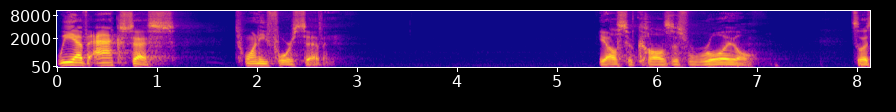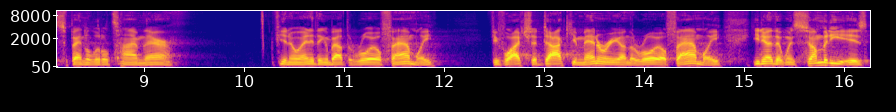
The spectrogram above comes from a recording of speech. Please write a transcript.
We have access 24 7. He also calls us royal. So let's spend a little time there. If you know anything about the royal family, if you've watched a documentary on the royal family, you know that when somebody is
